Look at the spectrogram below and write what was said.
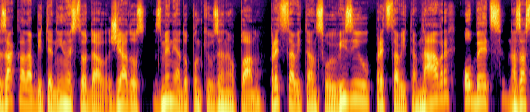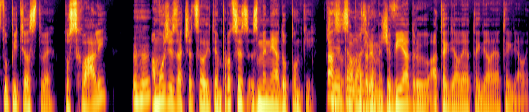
základ, aby ten investor dal žiadosť zmeny a doplnky územného plánu, predstaví tam svoju víziu, predstaví tam návrh, obec na zastupiteľstve to schváli, Mhm. a môže začať celý ten proces zmeny a doplnky. Tam Čiže sa samozrejme, že vyjadrujú a tak ďalej a tak ďalej a tak ďalej.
